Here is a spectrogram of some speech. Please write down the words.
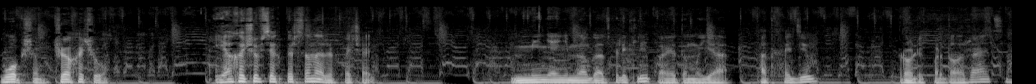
В общем, что я хочу? Я хочу всех персонажей вкачать. Меня немного отвлекли, поэтому я отходил. Ролик продолжается.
